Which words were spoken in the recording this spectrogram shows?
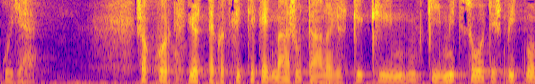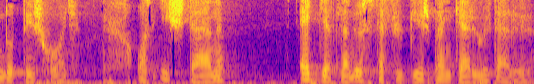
Ugye? És akkor jöttek a cikkek egymás után, hogy ki, ki, ki mit szólt, és mit mondott, és hogy. Az Isten egyetlen összefüggésben került elő.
